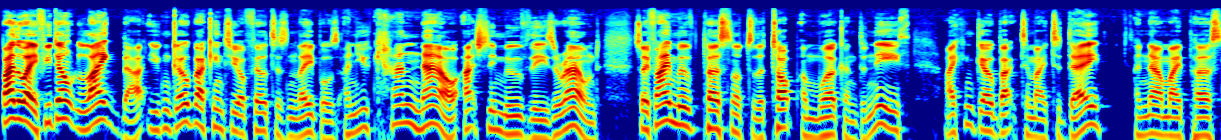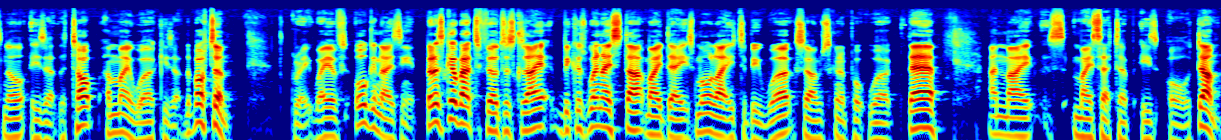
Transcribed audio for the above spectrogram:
By the way, if you don't like that, you can go back into your filters and labels and you can now actually move these around. So if I move personal to the top and work underneath, I can go back to my today and now my personal is at the top and my work is at the bottom. Great way of organizing it. But let's go back to filters because I because when I start my day, it's more likely to be work. So I'm just going to put work there and my my setup is all done.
